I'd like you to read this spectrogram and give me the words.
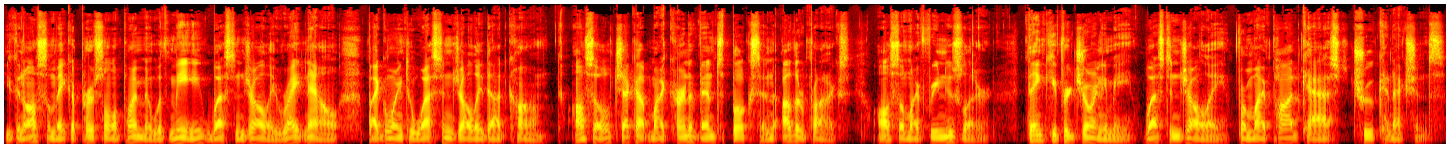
You can also make a personal appointment with me, Weston Jolly, right now by going to westonjolly.com. Also, check out my current events, books, and other products. Also, my free newsletter. Thank you for joining me, Weston Jolly, for my podcast, True Connections.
